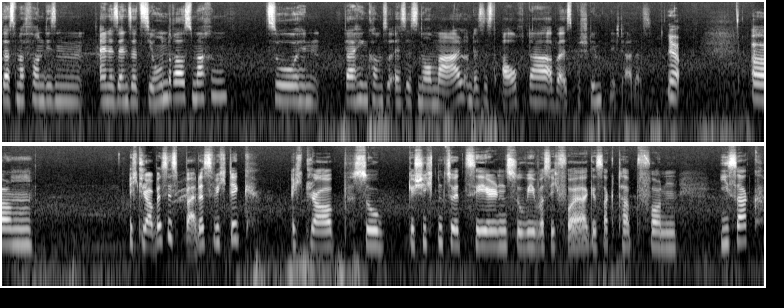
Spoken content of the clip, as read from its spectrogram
dass man von diesem eine Sensation draus machen, zu hin, dahin kommt, so es ist normal und es ist auch da, aber es bestimmt nicht alles. Ähm, ich glaube, es ist beides wichtig. Ich glaube, so Geschichten zu erzählen, so wie was ich vorher gesagt habe von Isaac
